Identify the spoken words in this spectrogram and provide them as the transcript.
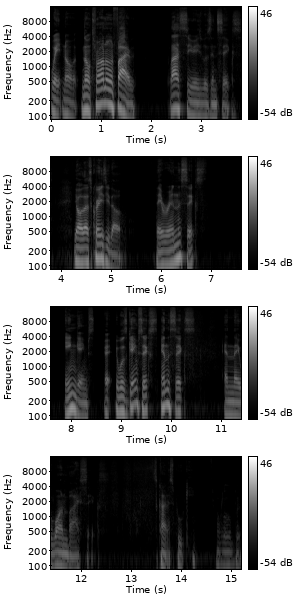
Wait, no, no, Toronto in five. Last series was in six. Yo, that's crazy though. They were in the sixth. In games, it, it was game six in the six, and they won by six. It's kind of spooky. a little bit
